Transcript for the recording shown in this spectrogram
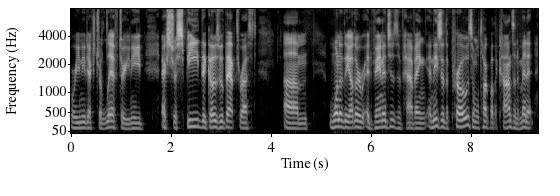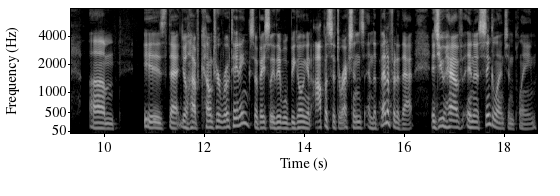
or you need extra lift, or you need extra speed that goes with that thrust. Um, one of the other advantages of having, and these are the pros, and we'll talk about the cons in a minute, um, is that you'll have counter rotating. So basically, they will be going in opposite directions. And the benefit of that is you have in a single engine plane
